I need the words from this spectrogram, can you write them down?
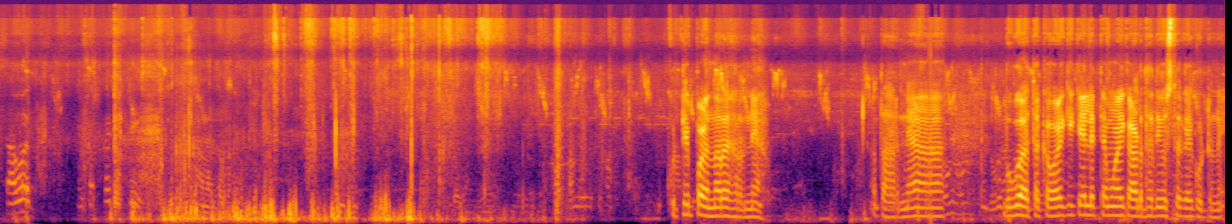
सावध पक्का कुठे पळणार आहे हरण्या आता हरण्या बघू आता कवाळकी केल्या त्यामुळे एक आठ दहा दिवस तर काही कुठं नाही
